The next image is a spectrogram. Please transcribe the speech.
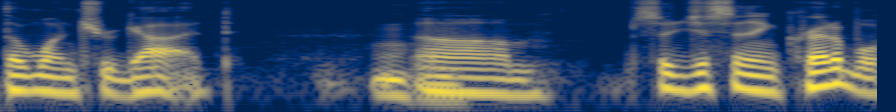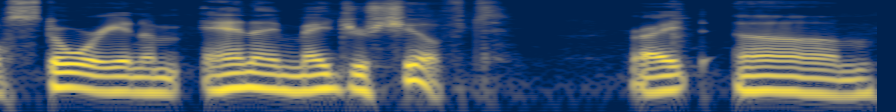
the one true God. Um, so just an incredible story and a, and a major shift, right? Um,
